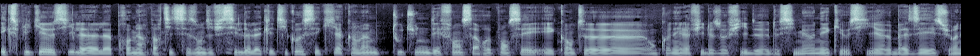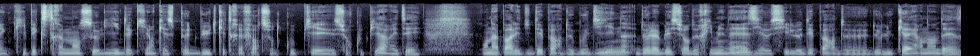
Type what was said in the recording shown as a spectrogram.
expliquer aussi la, première partie de saison difficile de l'Atlético, c'est qu'il y a quand même toute une défense à repenser. Et quand euh, on connaît la philosophie de, Simeone, qui est aussi euh, basée sur une équipe extrêmement solide, qui encaisse peu de buts, qui est très forte sur coup pied, sur coup de pied arrêté. On a parlé du départ de Godin, de la blessure de Jiménez. Il y a aussi le départ de, Lucas Hernandez.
